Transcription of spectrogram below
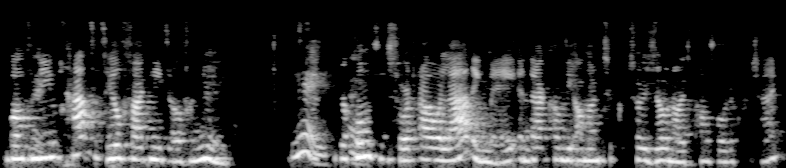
Bovendien gaat het heel vaak niet over nu. Nee. Er nee. komt een soort oude lading mee en daar kan die ander natuurlijk sowieso nooit verantwoordelijk voor zijn.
